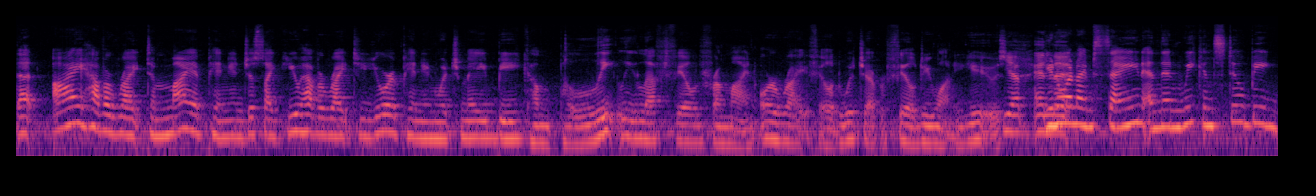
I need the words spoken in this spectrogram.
that I have a right to my opinion, just like you have a right to your opinion, which may be completely left field from mine or right field, whichever field you want to use. Yep, and you know what I'm saying? And then we can still be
